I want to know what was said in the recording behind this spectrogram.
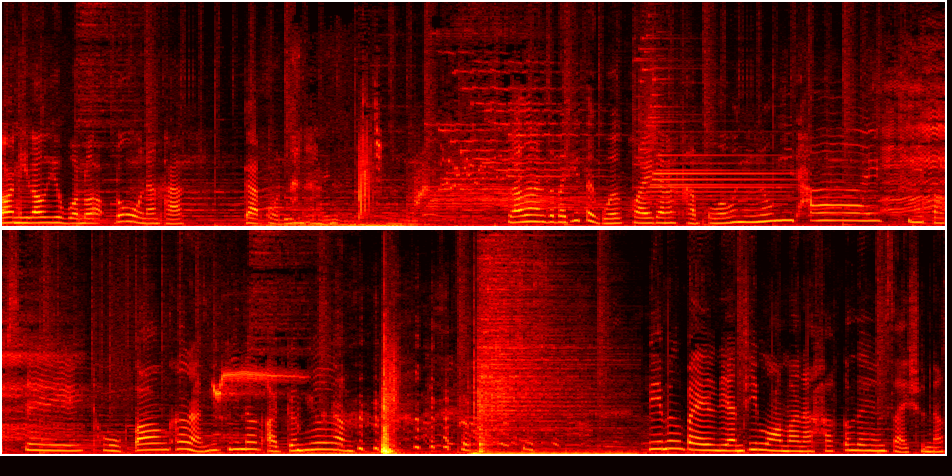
ตอนนี้เราอยู่บนรถตู้นะคะ กับโอดูไทยแล้วเราจะไปที่ตึกเวิร์กพอยต์กันนะคะเพราะว่าวันนี้เรามีทายที่ปักสเตย์ถูกต้องข้างหลังที่พี่เลิกอัดกันเยื่อมพี่เพิ่งไปเรียนที่มอมานะคะ ก็เลยยังใส่ชุดนัก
